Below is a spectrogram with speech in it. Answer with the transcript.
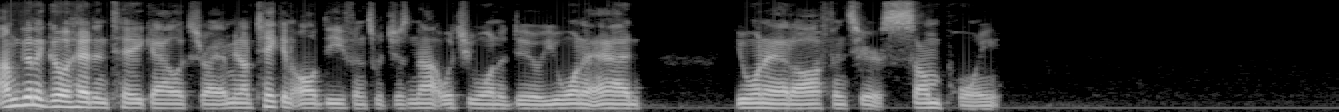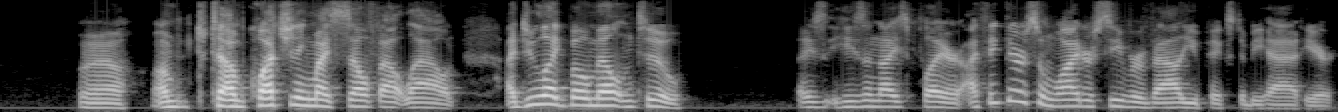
I'm going to go ahead and take Alex Wright. I mean, I'm taking all defense, which is not what you want to do. You want to add you want to add offense here at some point. Yeah, I'm I'm questioning myself out loud. I do like Bo Melton too. He's he's a nice player. I think there are some wide receiver value picks to be had here.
